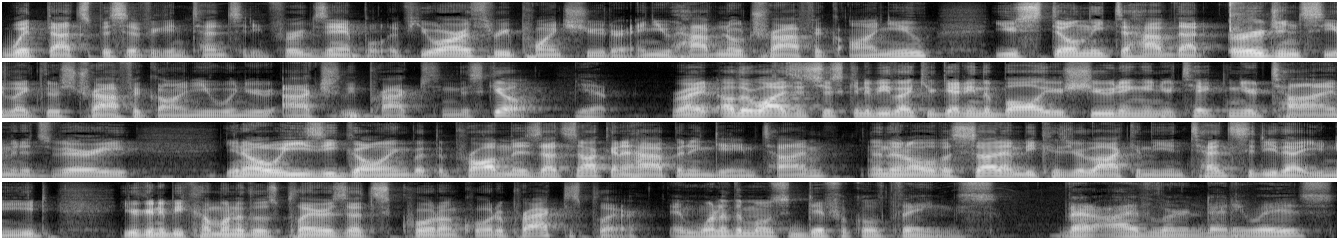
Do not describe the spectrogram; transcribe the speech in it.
with that specific intensity. For example, if you are a three point shooter and you have no traffic on you, you still need to have that urgency like there's traffic on you when you're actually practicing the skill. Yep. Right? Otherwise, it's just going to be like you're getting the ball, you're shooting, and you're taking your time, and it's very, you know, easy going. But the problem is that's not going to happen in game time. And then all of a sudden, because you're lacking the intensity that you need, you're going to become one of those players that's quote unquote a practice player. And one of the most difficult things that I've learned, anyways,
